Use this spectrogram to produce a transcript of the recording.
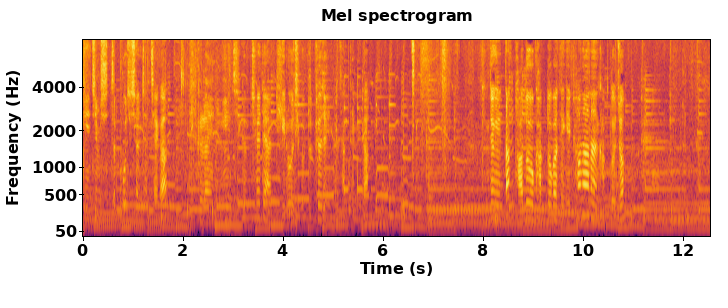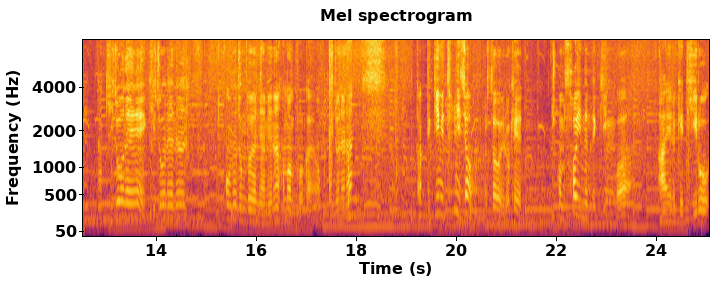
이 지금 시트 포지션 자체가 리클라이닝이 지금 최대한 뒤로 지금 눕혀져 있는 상태입니다. 굉장히 딱 봐도 각도가 되게 편안한 각도죠. 어, 기존에 기존에는 어느 정도였냐면은 한번 볼까요? 기존에는 한딱 느낌이 틀리죠. 벌써 이렇게 조금 서 있는 느낌과 아예 이렇게 뒤로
